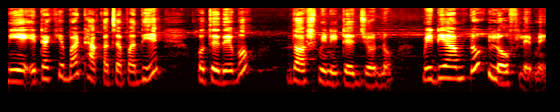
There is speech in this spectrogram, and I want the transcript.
নিয়ে এটাকে বা ঢাকা চাপা দিয়ে হতে দেব দশ মিনিটের জন্য মিডিয়াম টু লো ফ্লেমে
